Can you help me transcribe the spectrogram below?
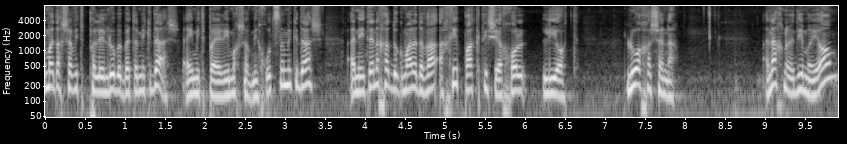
אם עד עכשיו התפללו בבית המקדש, האם מתפללים עכשיו מחוץ למקדש? אני אתן לך דוגמה לדבר הכי פרקטי שיכול להיות. לוח השנה. אנחנו יודעים היום,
